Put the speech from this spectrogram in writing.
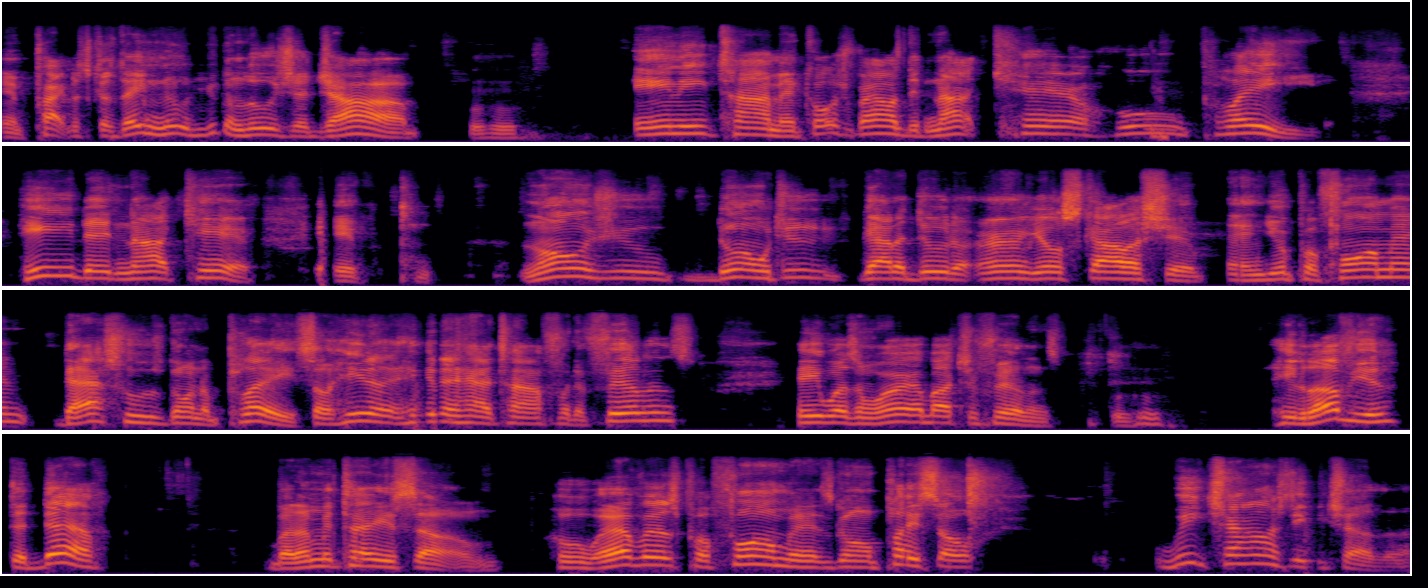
in practice because they knew you can lose your job mm-hmm. anytime. And Coach Brown did not care who played. He did not care if long as you doing what you got to do to earn your scholarship and you're performing, that's who's going to play. So he didn't, he didn't have time for the feelings. He wasn't worried about your feelings. Mm-hmm. He loved you to death, but let me tell you something whoever is performing is going to play. So we challenged each other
